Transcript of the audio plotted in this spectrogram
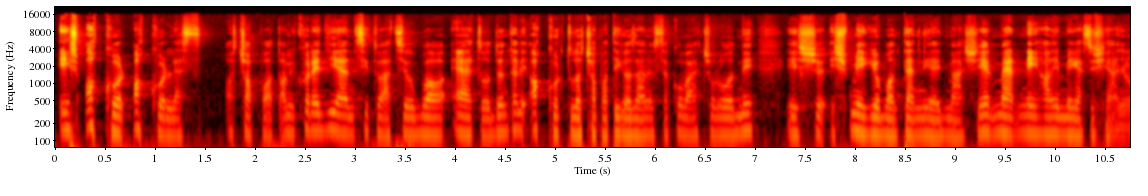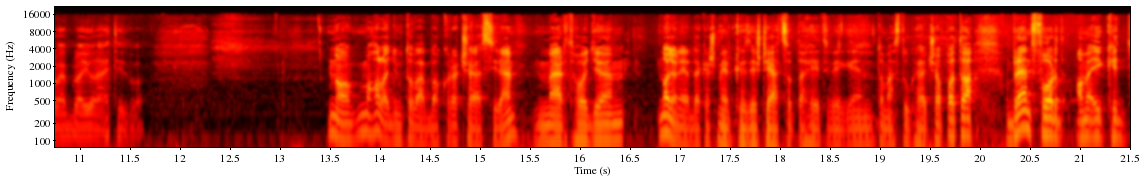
és akkor, akkor lesz a csapat, amikor egy ilyen szituációkba el tudod dönteni, akkor tud a csapat igazán összekovácsolódni, és, és még jobban tenni egymásért, mert néha én még ezt is hiányolom ebből a Unitedból. No, ma haladjunk tovább akkor a Chelsea-re, mert hogy nagyon érdekes mérkőzést játszott a hétvégén Thomas Tuchel csapata. A Brentford, amelyik egy,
